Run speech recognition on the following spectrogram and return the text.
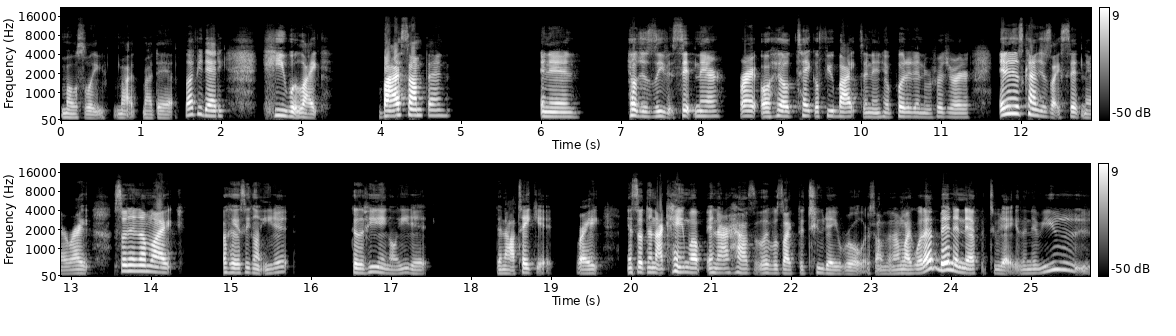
mostly my my dad, love you, daddy. He would like buy something, and then he'll just leave it sitting there, right? Or he'll take a few bites and then he'll put it in the refrigerator, and then it's kind of just like sitting there, right? So then I'm like, okay, is he gonna eat it? Because if he ain't gonna eat it, then I'll take it, right? And so then I came up in our house, it was like the two day rule or something. I'm like, well, that's been in there for two days. And if you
